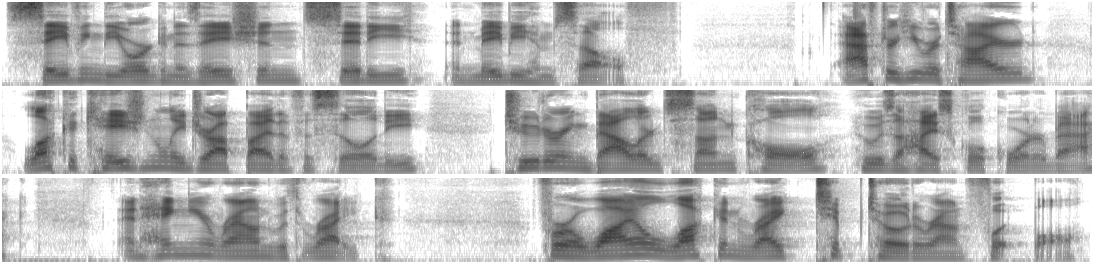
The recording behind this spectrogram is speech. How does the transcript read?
saving the organization, city, and maybe himself. After he retired, Luck occasionally dropped by the facility, tutoring Ballard's son Cole, who was a high school quarterback, and hanging around with Reich. For a while, Luck and Reich tiptoed around football.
